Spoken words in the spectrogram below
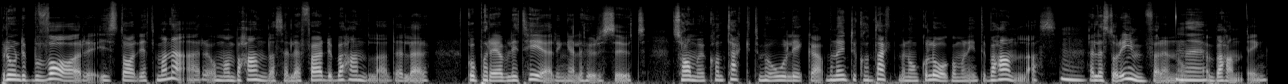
beroende på var i stadiet man är, om man behandlas eller är färdigbehandlad eller går på rehabilitering eller hur det ser ut, så har man ju kontakt med olika, man har inte kontakt med en onkolog om man inte behandlas mm. eller står inför en Nej. behandling.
